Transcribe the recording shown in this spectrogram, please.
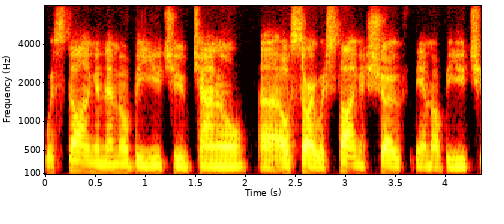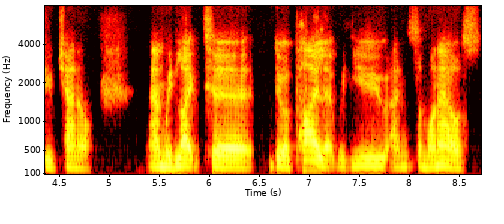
"We're starting an MLB YouTube channel. Uh, oh, sorry, we're starting a show for the MLB YouTube channel." And we'd like to do a pilot with you and someone else.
